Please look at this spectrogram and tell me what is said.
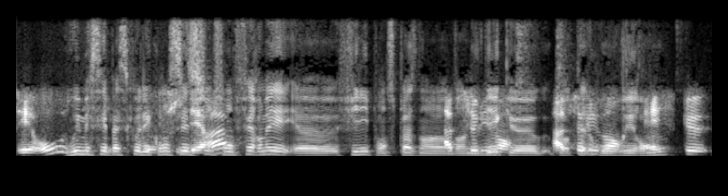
zéro. Oui, mais c'est parce que les concessions sont fermées. Philippe, on se place dans, dans l'idée que quand elles rouvriront... Est-ce que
